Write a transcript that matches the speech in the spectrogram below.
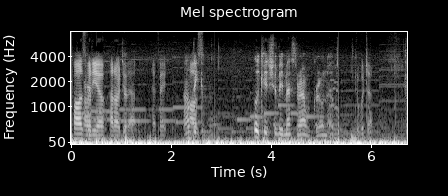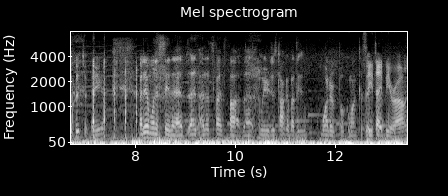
Pause Or- video. How do I do that? F8. I don't Pause. think little kids shouldn't be messing around with grown-ups. Kabuto. Kabuto, there you go. I didn't want to say that. I, I, that's what I thought. That we were just talking about the water Pokemon Kabuto. So you thought you'd be wrong?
